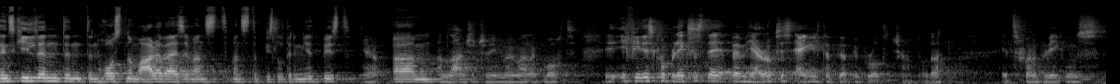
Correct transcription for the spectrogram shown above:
den Skill, den, den, den hast du normalerweise, wenn du ein bisschen trainiert bist. ja. Ähm, An Lunge hat schon immer mal gemacht. Ich ich finde, das Komplexeste beim Herox ist eigentlich der Burpee Broad Jump, oder? Jetzt von der Bewegungs...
